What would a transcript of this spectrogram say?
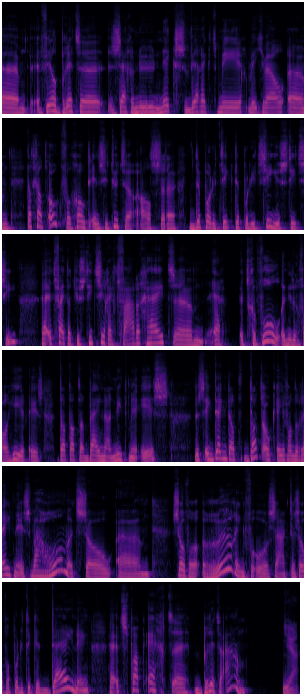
Um, veel Britten zeggen nu niks werkt meer, weet je wel. Um, dat geldt ook voor grote instituten als uh, de politiek, de politie, justitie. Het feit dat justitie, rechtvaardigheid um, er het gevoel in ieder geval hier is dat dat er bijna niet meer is. Dus ik denk dat dat ook een van de redenen is waarom het zo, zoveel reuring veroorzaakte, zoveel politieke deining. Het sprak echt uh, Britten aan. Ja,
